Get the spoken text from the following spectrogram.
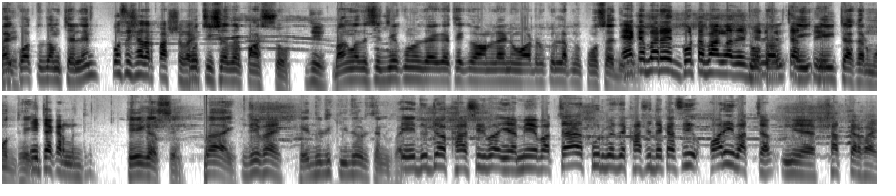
ভাই কত দাম চাইলেন? পঁচিশ হাজার পাঁচশো পঁচিশ হাজার পাঁচশো। বাংলাদেশের যে কোনো জায়গা থেকে অনলাইনে অর্ডার করলে আপনি পৌঁছায় দিবেন। একেবারে গোটা বাংলাদেশ টোটাল এই টাকার মধ্যে এই টাকার মধ্যে ঠিক আছে। ভাই জি ভাই। এই দুটি কি ধরছেন ভাই? এই দুটো খাসির মেয়ে বাচ্চা পূর্বে যে খাসি দেখাছি ওরই বাচ্চা সাতকার ভাই।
